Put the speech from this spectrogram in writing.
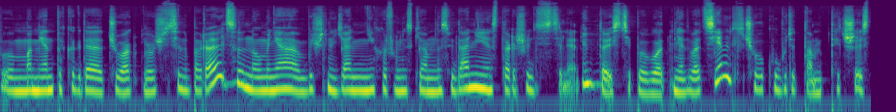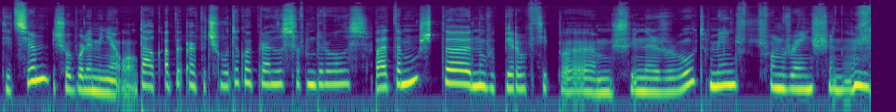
в моментах, когда чувак мне очень сильно понравится, но у меня обычно, я не хожу ни с кем на свидание старше 10 лет. Мгм. То есть, типа, вот, мне 27, если чуваку будет там 36-37, еще более-менее ок. Так, а, а почему такое правило сформулировалось? Потому что, ну, во-первых, типа, мужчины живут меньше, чем женщины.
